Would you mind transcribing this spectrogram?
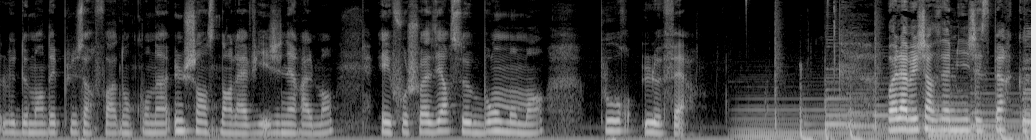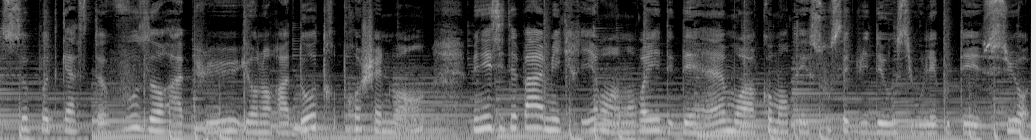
le demander plusieurs fois. Donc on a une chance dans la vie généralement et il faut choisir ce bon moment pour le faire. Voilà mes chers amis, j'espère que ce podcast vous aura plu. Il y en aura d'autres prochainement. Mais n'hésitez pas à m'écrire ou à m'envoyer des DM ou à commenter sous cette vidéo si vous l'écoutez sur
